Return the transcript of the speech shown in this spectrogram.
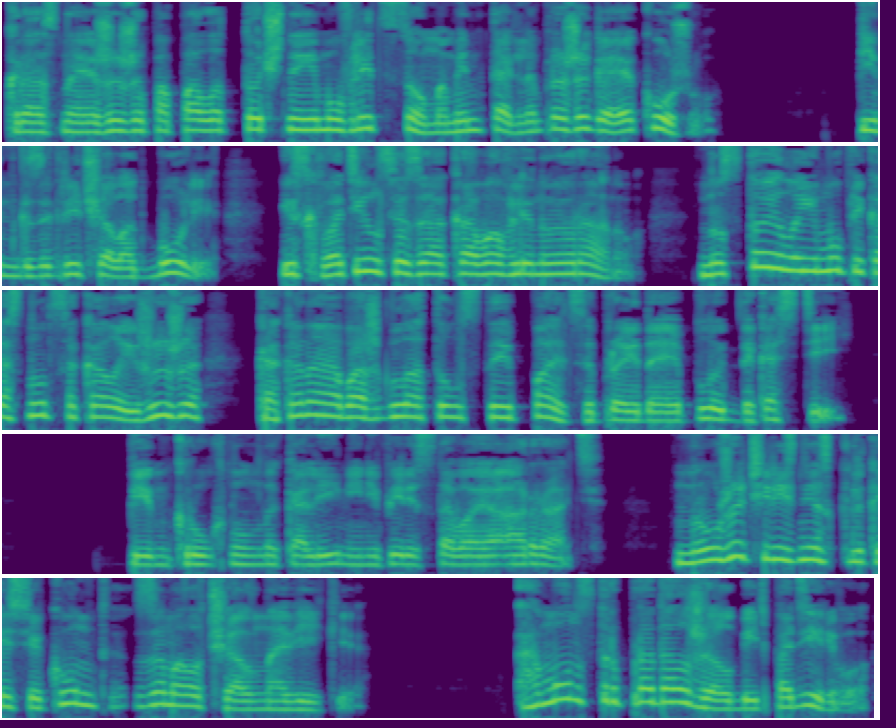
Красная жижа попала точно ему в лицо, моментально прожигая кожу. Пинг закричал от боли и схватился за окровавленную рану, но стоило ему прикоснуться к алой жиже, как она обожгла толстые пальцы, проедая плоть до костей. Пинг рухнул на колени, не переставая орать, но уже через несколько секунд замолчал навеки. А монстр продолжал бить по дереву,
